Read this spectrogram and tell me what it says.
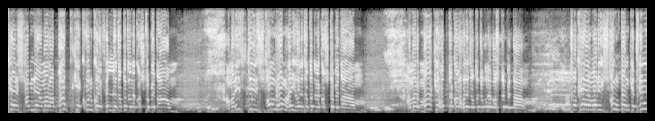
চোখের সামনে আমার বাপকে খুন করে ফেললে যতটা কষ্ট পেতাম। আমার স্ত্রীর সম্ভ্রমহানি হলে যতটা কষ্ট পেতাম। আমার মাকে হত্যা করা হলে যতটুকু না কষ্ট পেতাম। চোখের মনি সন্তানকে ছিন্ন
